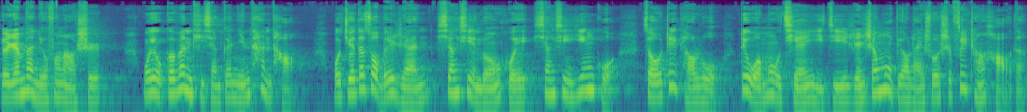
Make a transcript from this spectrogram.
有人问刘峰老师。我有个问题想跟您探讨。我觉得作为人，相信轮回，相信因果，走这条路对我目前以及人生目标来说是非常好的。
